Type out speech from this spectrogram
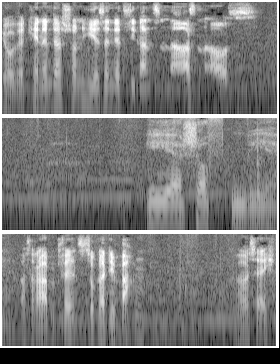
Jo, wir kennen das schon. Hier sind jetzt die ganzen Nasen aus... Hier schuften wir. Aus Rabenfels, sogar die Wachen. Ja, ist ja echt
